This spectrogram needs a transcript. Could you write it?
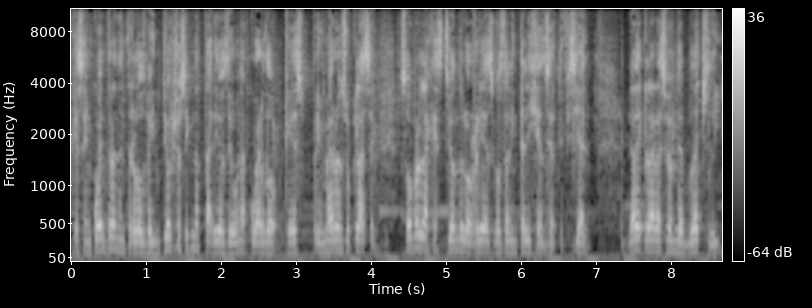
que se encuentran entre los 28 signatarios de un acuerdo que es primero en su clase sobre la gestión de los riesgos de la inteligencia artificial. La declaración de Bletchley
